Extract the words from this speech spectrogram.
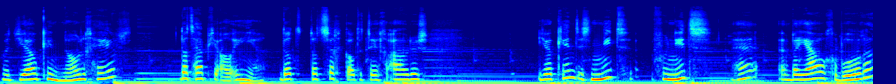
wat jouw kind nodig heeft, dat heb je al in je. Dat, dat zeg ik altijd tegen ouders. Jouw kind is niet voor niets hè, bij jou geboren.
